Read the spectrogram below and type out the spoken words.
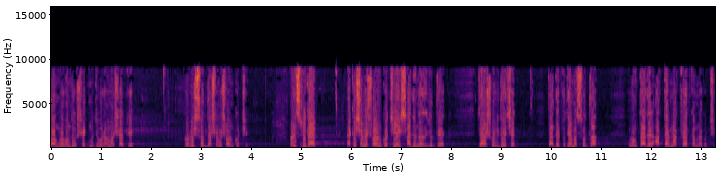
বঙ্গবন্ধু শেখ মুজিবুর রহমান সাহেবকে গভীর শ্রদ্ধার সঙ্গে স্মরণ করছি। মাননীয় স্পিকার, একই সঙ্গে স্মরণ করছি এই স্বাধীনতা যুদ্ধে যারা শহীদ হয়েছেন, তাদের প্রতি আমার শ্রদ্ধা এবং তাদের আত্মার মাগফিরাত কামনা করছি।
